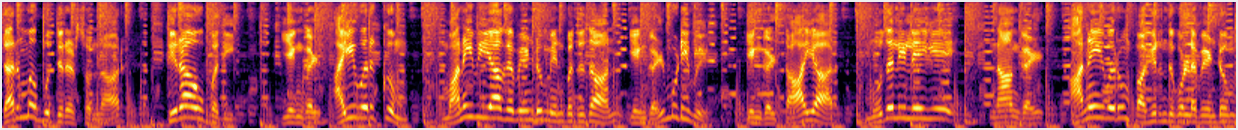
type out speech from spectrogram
தர்மபுத்திரர் சொன்னார் திராவுபதி எங்கள் ஐவருக்கும் மனைவியாக வேண்டும் என்பதுதான் எங்கள் முடிவு. எங்கள் தாயார் முதலிலேயே நாங்கள் அனைவரும் பகிர்ந்து கொள்ள வேண்டும்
